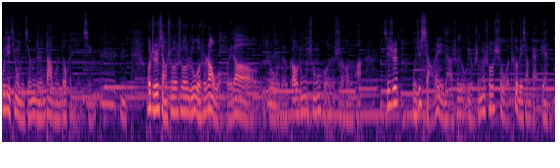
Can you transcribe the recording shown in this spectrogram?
估计听我们节目的人大部分都很年轻，嗯嗯，我只是想说说，如果说让我回到说我的高中生活的时候的话，其实我就想了一下，说有有什么说是我特别想改变的，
